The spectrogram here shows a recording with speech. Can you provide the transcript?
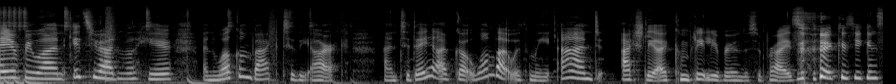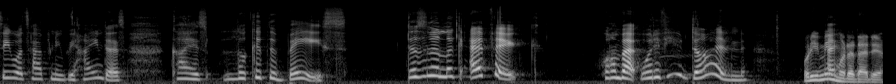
Hey everyone, it's your Admiral here, and welcome back to the Ark. And today I've got Wombat with me, and actually I completely ruined the surprise because you can see what's happening behind us. Guys, look at the base. Doesn't it look epic? Wombat, what have you done? What do you mean? I- what did I do?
